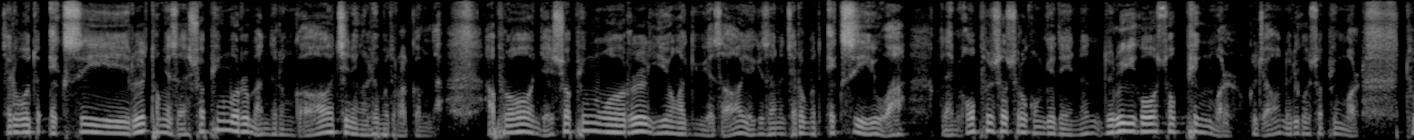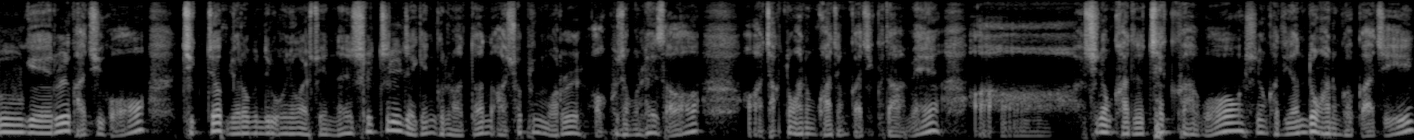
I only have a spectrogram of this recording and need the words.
제로보드 XE를 통해서 쇼핑몰을 만드는 거 진행을 해보도록 할 겁니다. 앞으로 이제 쇼핑몰을 이용하기 위해서 여기서는 제로보드 XE와 그다음에 오픈 소스로 공개되어 있는 누리고 쇼핑몰, 그죠? 누리고 쇼핑몰 두 개를 가지고 직접 여러분들이 운영할 수 있는 실질적인 그런 어떤 어, 쇼핑몰을 어, 구성을 해서 어, 작동하는 과정까지 그 다음에 어, 신용카드 체크하고 신용카드 연동하는 것까지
